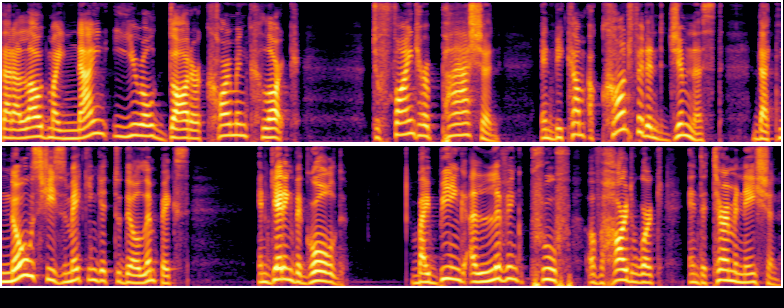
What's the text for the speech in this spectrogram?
that allowed my nine year old daughter, Carmen Clark, to find her passion and become a confident gymnast that knows she's making it to the Olympics and getting the gold by being a living proof of hard work and determination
